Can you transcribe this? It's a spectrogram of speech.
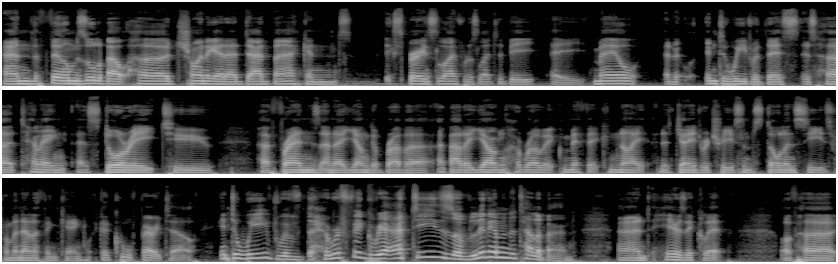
and the film is all about her trying to get her dad back and experience life, what it's like to be a male. And interweaved with this is her telling a story to her friends and her younger brother about a young, heroic, mythic knight and his journey to retrieve some stolen seeds from an elephant king, like a cool fairy tale, interweaved with the horrific realities of living under the Taliban. And here's a clip of her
